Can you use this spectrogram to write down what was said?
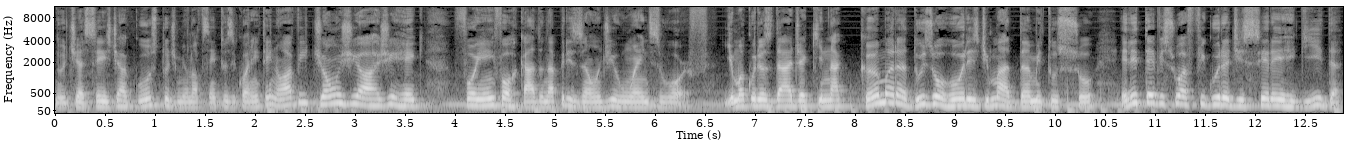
No dia 6 de agosto de 1949, John George Haig foi enforcado na prisão de Wandsworth. E uma curiosidade é que na Câmara dos Horrores de Madame Tussauds, ele teve sua figura de ser erguida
